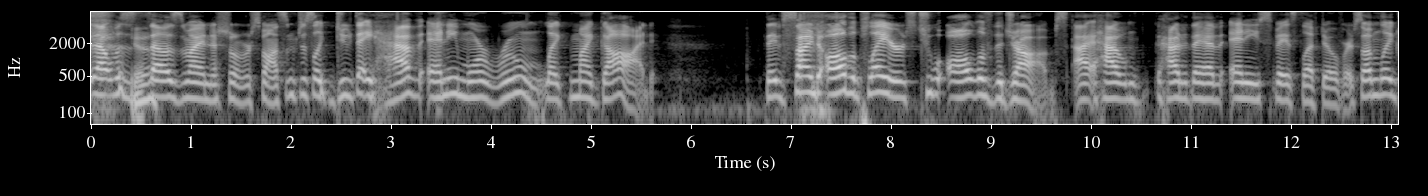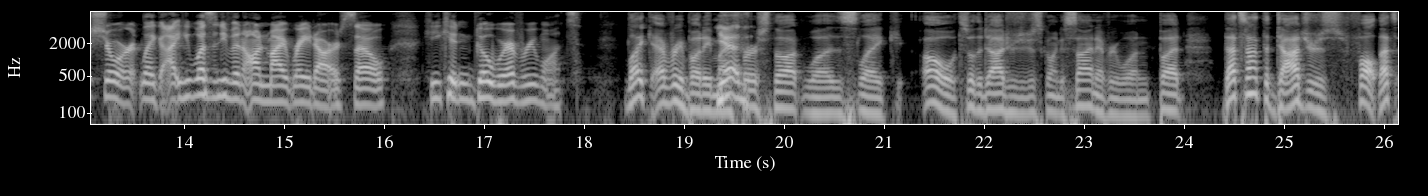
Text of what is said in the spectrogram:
that was yeah. that was my initial response. I'm just like, do they have any more room? Like, my God. They've signed all the players to all of the jobs. I how how did they have any space left over? So I'm like, sure. Like I, he wasn't even on my radar, so he can go wherever he wants. Like everybody, my yeah. first thought was like, oh, so the Dodgers are just going to sign everyone, but that's not the Dodgers' fault. That's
